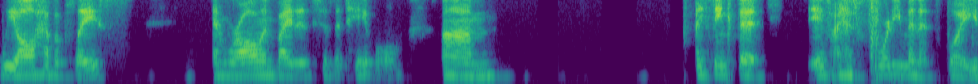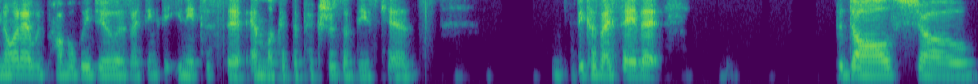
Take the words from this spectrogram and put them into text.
we all have a place and we're all invited to the table. Um, I think that if I had 40 minutes, boy, you know what I would probably do is I think that you need to sit and look at the pictures of these kids because I say that the dolls show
